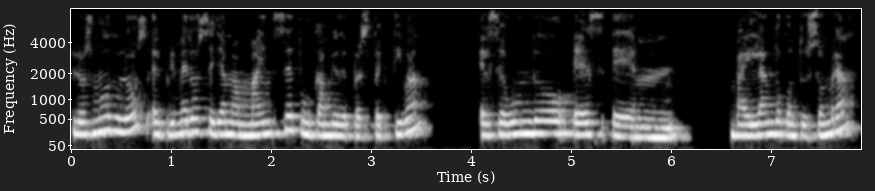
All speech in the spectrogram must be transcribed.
los módulos, el primero se llama Mindset, un cambio de perspectiva, el segundo es em, Bailando con tu sombra,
